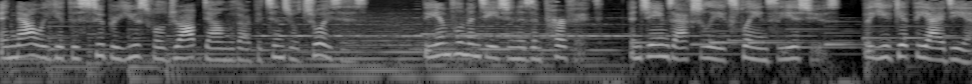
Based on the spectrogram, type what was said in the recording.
And now we get this super useful drop down with our potential choices, the implementation isn't perfect, and James actually explains the issues, but you get the idea!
